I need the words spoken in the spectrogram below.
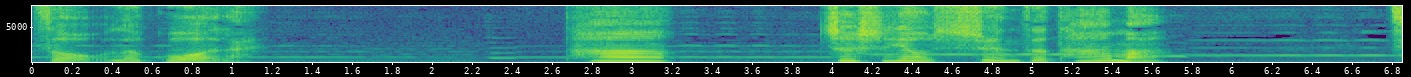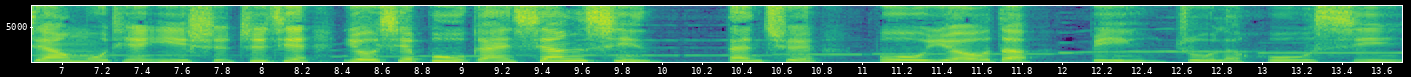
走了过来。他这是要选择他吗？江慕天一时之间有些不敢相信，但却不由得屏住了呼吸。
